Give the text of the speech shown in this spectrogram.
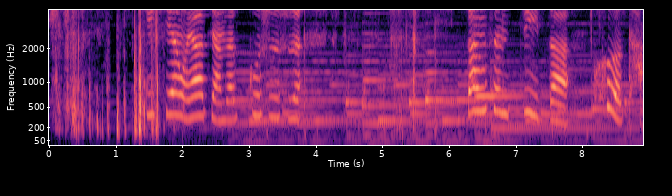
今天我要讲的故事是《张生记》的贺卡。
